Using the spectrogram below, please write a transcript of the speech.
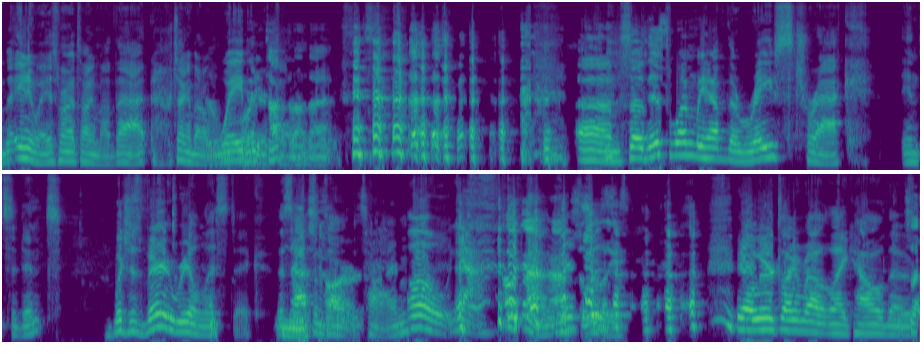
but anyways, we're not talking about that. We're talking about a Um, way better talked film. about that. um, so this one we have the racetrack incident, which is very realistic. This happens all the time. Oh yeah. Oh yeah, absolutely. was- yeah, we were talking about like how the, like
